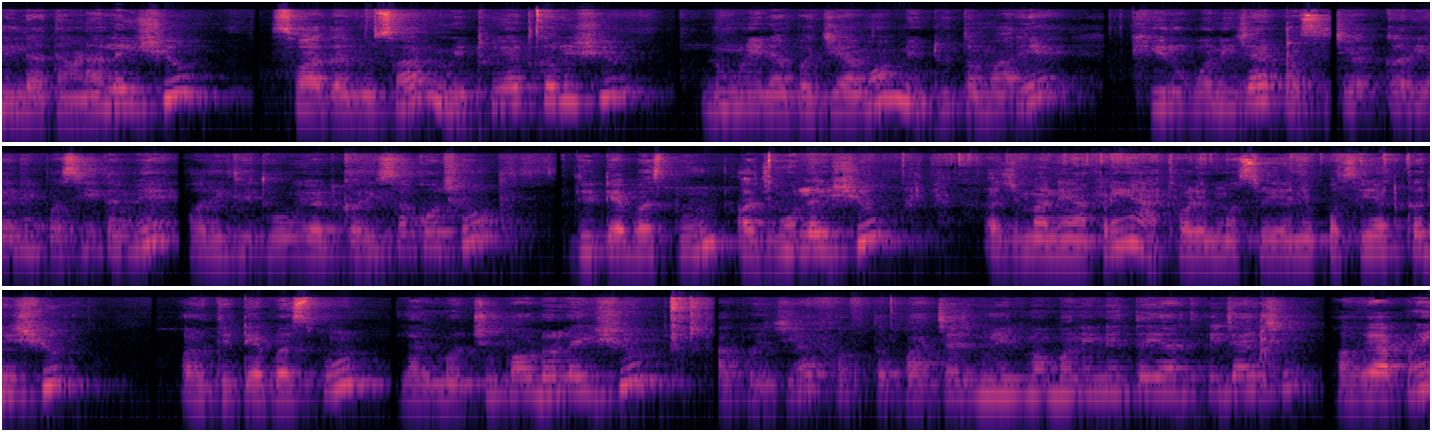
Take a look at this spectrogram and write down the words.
લીલા ધાણા લઈશું. સ્વાદ અનુસાર મીઠું એડ કરીશું. ડુંગળીના ભજીયામાં મીઠું તમારે ખીરું બની જાય પછી ચેક કરી અને પછી તમે ફરીથી થોડું એડ કરી શકો છો. અડધી ટેબલ સ્પૂન અજમો લઈશું. અજમાને આપણે હાથોડે મસળી અને પછી એડ કરીશું. અડધી ટેબલ સ્પૂન લાલ મરચું પાવડર લઈશું. આ ભજીયા ફક્ત પાંચ જ મિનિટમાં બનીને તૈયાર થઈ જાય છે. હવે આપણે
